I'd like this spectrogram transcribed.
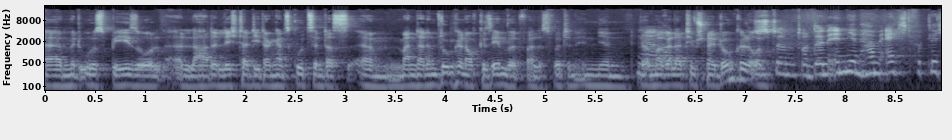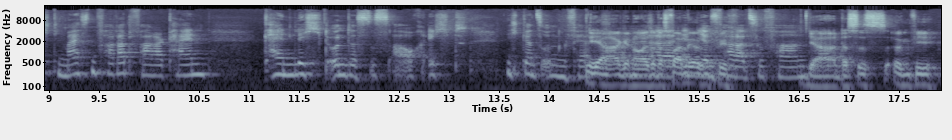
äh, mit USB so Ladelichter, die dann ganz gut sind, dass ähm, man dann im Dunkeln auch gesehen wird, weil es wird in Indien ja. immer relativ schnell dunkel. Und stimmt und in Indien haben echt wirklich die meisten Fahrradfahrer kein, kein Licht und das ist auch echt nicht ganz ungefährlich. Ja, genau. Also das war mir irgendwie. Fahrrad zu fahren. Ja, das ist irgendwie.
